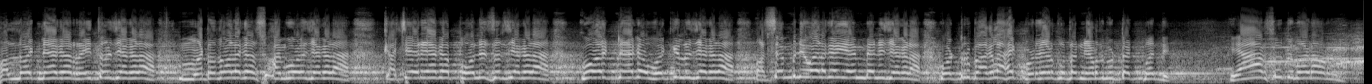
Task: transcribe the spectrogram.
ಹೊಲ್ದೊಡ್ನ್ಯಾಗ ರೈತರ ಜಗಳ, ಮಠದೊಳಗೆ ಸ್ವಾಮಿಗಳ ಜಗಳ, ಕಚೇರಿಯಾಗ ಪೊಲೀಸರ ಜಗಳ ಕೋರ್ಟ್ನಾಗ ವಕೀಲರ ಜಗಳ, ಅಸೆಂಬ್ಲಿ ಒಳಗೆ ಎಂ ಎಲ್ ಜಗಳ ಒಟ್ಟರು ಬಾಗಲ ಹಾಕಿ ಹೊಡೆದಾಡ್ಕೊತ ನಡೆದು ಬಿಟ್ಟೈತಿ ಮಂದಿ. ಯಾರು ಸುದ್ದಿ ಮಾಡೋರು?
